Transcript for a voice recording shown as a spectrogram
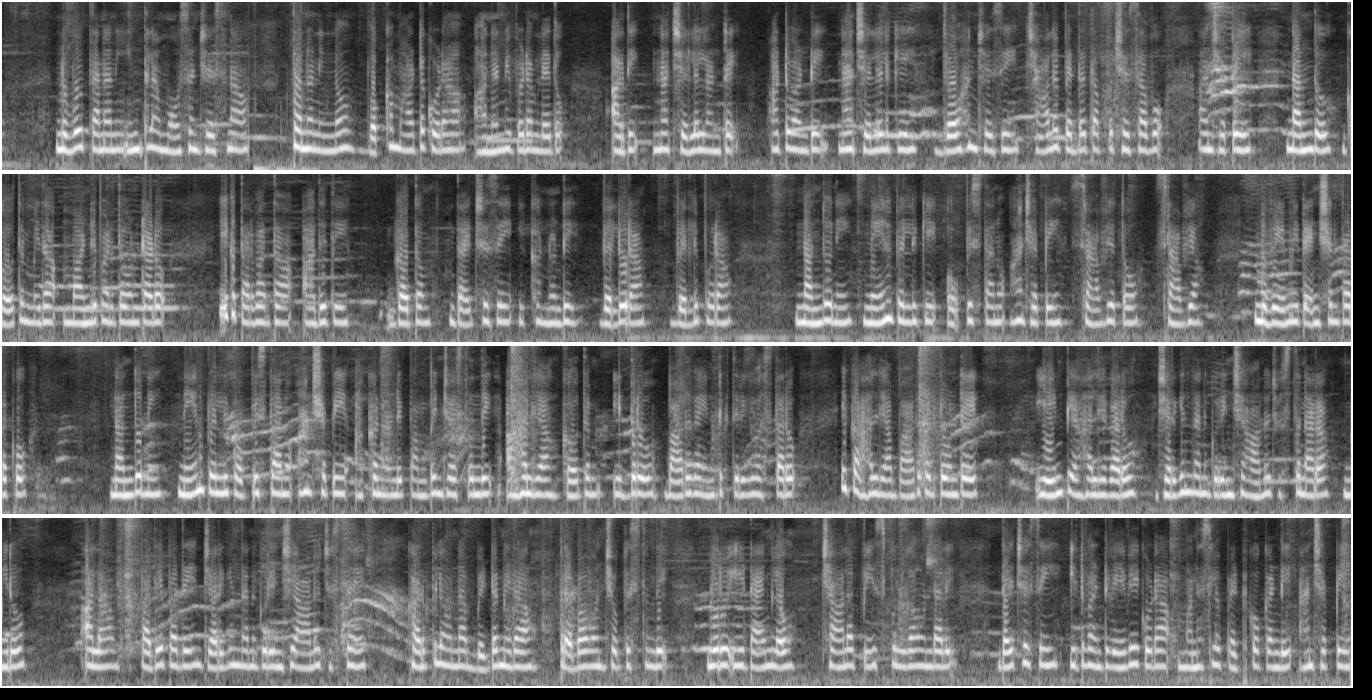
నువ్వు తనని ఇంతలా మోసం చేసినా తను నిన్ను ఒక్క మాట కూడా అననివ్వడం లేదు. అది నా చెల్లెలంటే. అటువంటి నా చెల్లెలకి ద్రోహం చేసి చాలా పెద్ద తప్పు చేశావు అని చెప్పి నందు గౌతమ్ మీద మండిపడుతూ ఉంటాడు. ఇక తర్వాత ఆదితి గౌతమ్ దయచేసి ఇక్కడి నుండి వెళ్ళురా వెళ్ళిపోరా. నందుని నేను పెళ్ళికి ఒప్పిస్తాను అని చెప్పి శ్రావ్యతో శ్రావ్య నువ్వేమీ టెన్షన్ పడకు. నందుని నేను పెళ్ళికి ఒప్పిస్తాను అని చెప్పి అక్కడి నుండి పంపించేస్తుంది. అహల్య గౌతమ్ ఇద్దరు బాధగా ఇంటికి తిరిగి వస్తారు. ఇక అహల్య బాధపడుతూ ఉంటే ఏంటి అహల్య గారు జరిగిన దాని గురించి ఆలోచిస్తున్నారా మీరు? అలా పదే పదే జరిగిన దాని గురించి ఆలోచిస్తే కడుపులో ఉన్న బిడ్డ మీద ప్రభావం చూపిస్తుంది. మీరు ఈ టైంలో చాలా పీస్ఫుల్గా ఉండాలి. దయచేసి ఇటువంటివేవి కూడా మనసులో పెట్టుకోకండి అని చెప్పి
